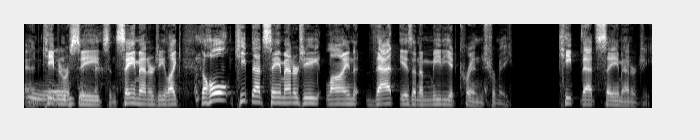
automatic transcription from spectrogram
and keeping Yeah. receipts and same energy. Like the whole keep that same energy line, that is an immediate cringe for me. Keep that same energy.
